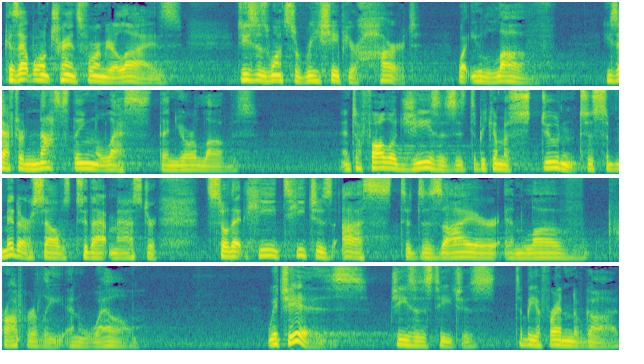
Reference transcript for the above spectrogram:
because that won't transform your lives. Jesus wants to reshape your heart what you love. He's after nothing less than your loves. And to follow Jesus is to become a student, to submit ourselves to that master so that he teaches us to desire and love properly and well, which is, Jesus teaches, to be a friend of God.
